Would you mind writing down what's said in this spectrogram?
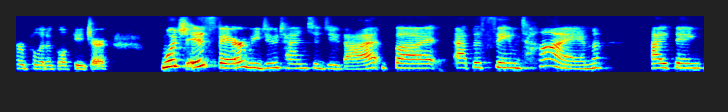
her political future, which is fair. We do tend to do that. But at the same time, I think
